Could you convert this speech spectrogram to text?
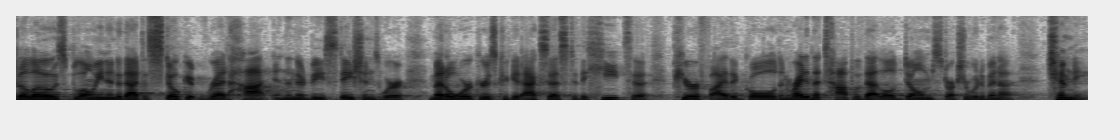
billows blowing into that to stoke it red hot, and then there'd be stations where metal workers could get access to the heat to purify the gold. And right in the top of that little domed structure would have been a chimney,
